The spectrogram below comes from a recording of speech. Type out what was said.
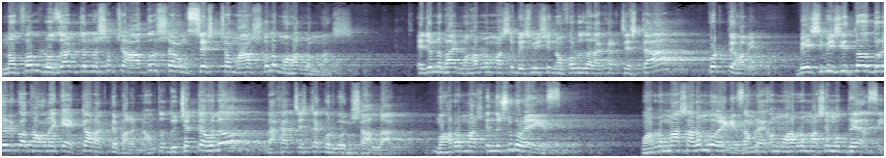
নফল রোজার জন্য সবচেয়ে আদর্শ এবং শ্রেষ্ঠ মাস হলো মহরম মাস। এই জন্য ভাই মহরম মাসে বেশি বেশি নফল রোজা রাখার চেষ্টা করতে হবে। বেশি বেশি তো দূরের কথা অনেকে একটাও রাখতে পারেন না। অন্তত দু চারটা হলেও রাখার চেষ্টা করব ইনশাআল্লাহ। মহরম মাস কিন্তু শুরু হয়ে গেছে। মহরম মাস আরম্ভ হয়ে গেছে। আমরা এখন মহরম মাসের মধ্যে আছি।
